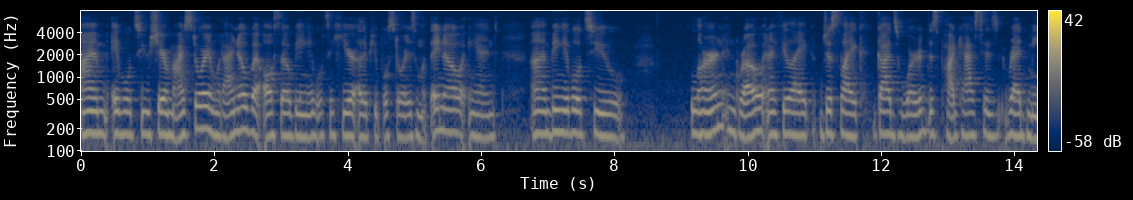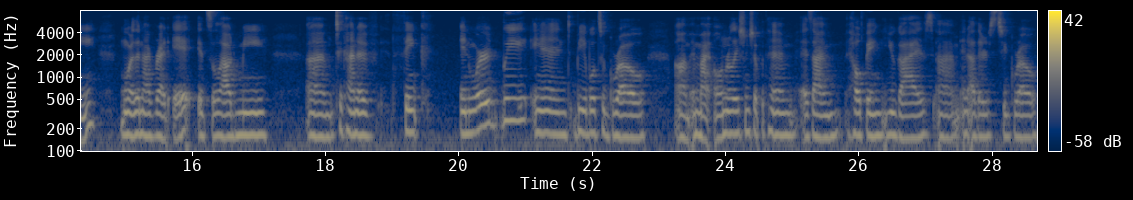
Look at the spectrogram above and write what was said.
I am able to share my story and what I know, but also being able to hear other people's stories and what they know, and um, being able to learn and grow. And I feel like just like God's word, this podcast has read me more than I've read it. It's allowed me um, to kind of think inwardly and be able to grow um, in my own relationship with Him as I'm helping you guys um, and others to grow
